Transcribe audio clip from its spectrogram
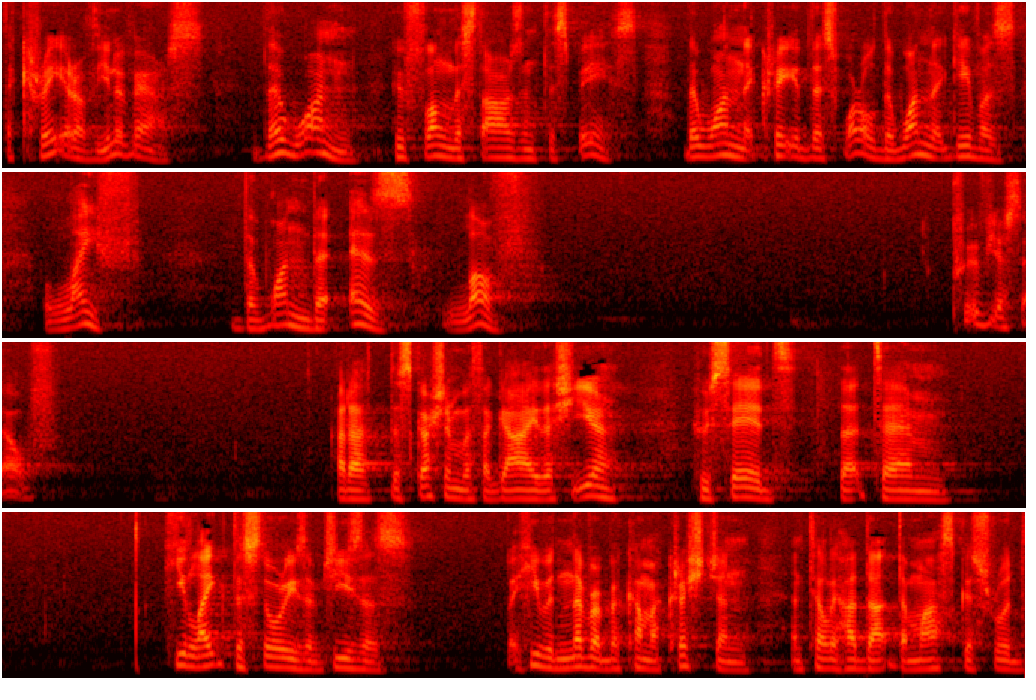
the creator of the universe, the one who flung the stars into space, the one that created this world, the one that gave us life, the one that is love. Prove yourself. I had a discussion with a guy this year who said that um, he liked the stories of Jesus, but he would never become a Christian until he had that Damascus Road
